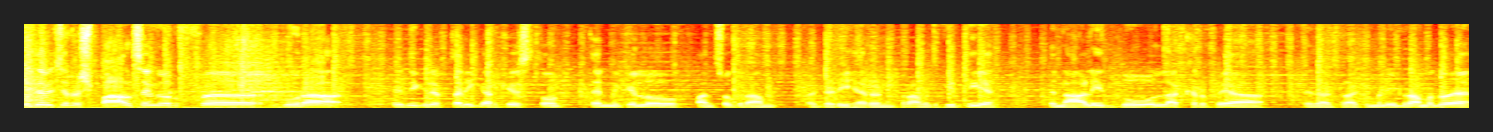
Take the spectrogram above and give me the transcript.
ਇਹਦੇ ਵਿੱਚ ਰਸ਼ਪਾਲ ਸਿੰਘ ਉਰਫ ਗੋਰਾ, ਇਹਦੀ ਗ੍ਰਿਫਤਾਰੀ ਕਰਕੇ ਇਸ ਤੋਂ 3 ਕਿਲੋ 500 ਗ੍ਰਾਮ ਜਿਹੜੀ ਹੈਰੋਇਨ ਬਰਾਮਦ ਕੀਤੀ ਹੈ ਤੇ ਨਾਲ ਹੀ 2 ਲੱਖ ਰੁਪਇਆ ਇਹਦਾ ਡਰੱਗ ਮਨੀ ਬਰਾਮਦ ਹੋਇਆ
